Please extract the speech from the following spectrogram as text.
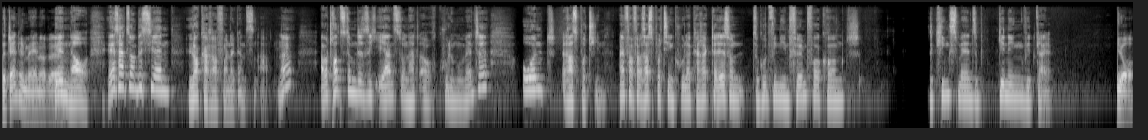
The Gentleman, oder? Genau. Er ist halt so ein bisschen lockerer von der ganzen Art, ne? Aber trotzdem nimmt er sich ernst und hat auch coole Momente. Und Rasputin. Einfach weil Rasputin ein cooler Charakter ist und so gut wie nie in Film vorkommt. The Kingsman, The Beginning wird geil. Ja.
